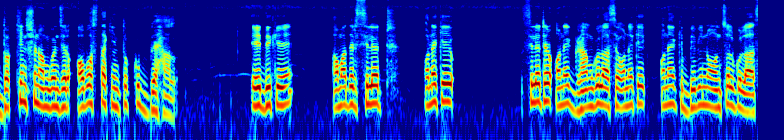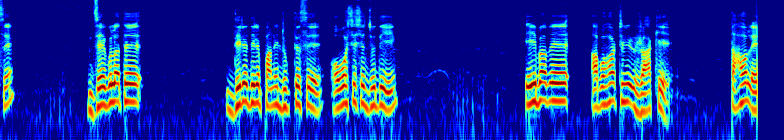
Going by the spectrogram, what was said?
দক্ষিণ সুনামগঞ্জের অবস্থা কিন্তু খুব বেহাল। এইদিকে আমাদের সিলেট, অনেকেই সিলেটের অনেক গ্রামগুলো আছে অনেকে অনেক বিভিন্ন অঞ্চলগুলো আছে, যেগুলাতে ধীরে ধীরে পানি ঢুকতেছে। অবশেষে যদি এইভাবে আবহাওয়াটি রাখে, তাহলে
